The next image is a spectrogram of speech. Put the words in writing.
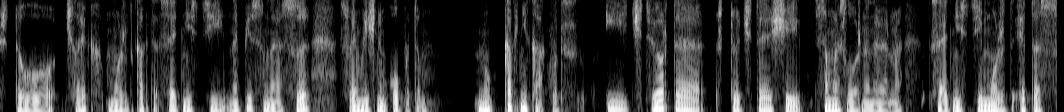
что человек может как-то соотнести написанное с своим личным опытом. Ну, как-никак. Вот. И четвертое, что читающий, самое сложное, наверное, соотнести может это с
